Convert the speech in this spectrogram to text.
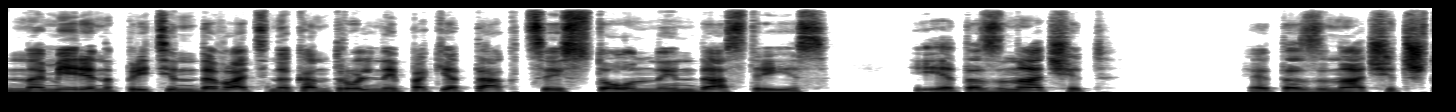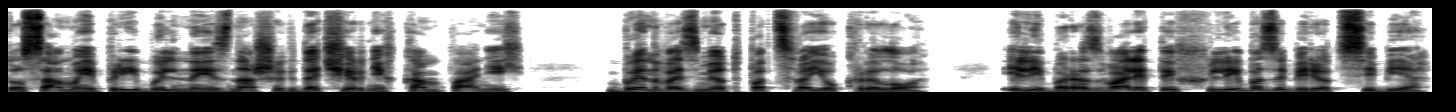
намерен претендовать на контрольный пакет акций Stone Industries. И это значит... Это значит, что самые прибыльные из наших дочерних компаний Бен возьмет под свое крыло. И либо развалит их, либо заберет себе.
